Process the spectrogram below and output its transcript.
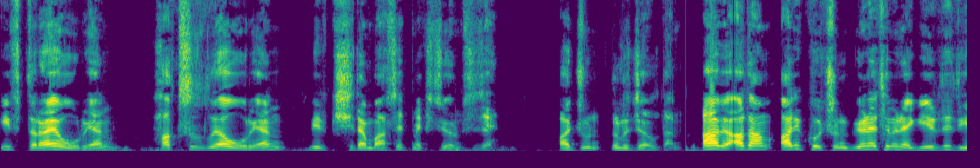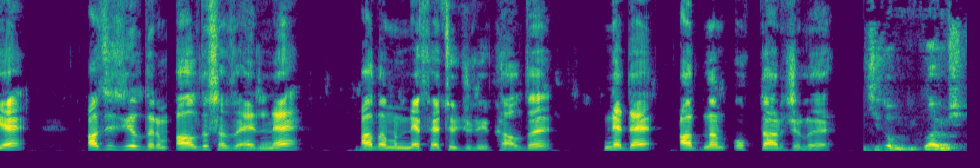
iftiraya uğrayan, haksızlığa uğrayan bir kişiden bahsetmek istiyorum size. Acun Ilıcalı'dan. Abi adam Ali Koç'un yönetimine girdi diye Aziz Yıldırım aldı sazı eline. Adamın ne FETÖ'cülüğü kaldı ne de Adnan Oktarcılığı. İki domuzluk varmış.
